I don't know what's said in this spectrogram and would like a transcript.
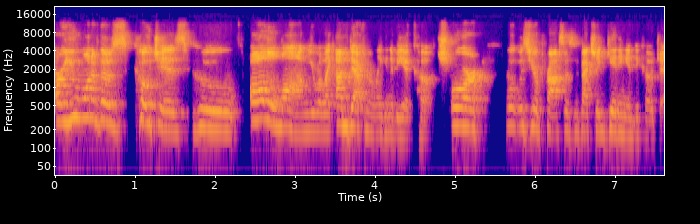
are you one of those coaches who all along you were like, I'm definitely going to be a coach? Or what was your process of actually getting into coaching?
